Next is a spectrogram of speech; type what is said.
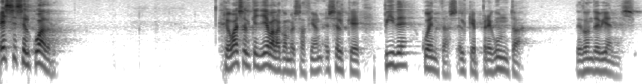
Ese es el cuadro. Jehová es el que lleva la conversación, es el que pide cuentas, el que pregunta de dónde vienes.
